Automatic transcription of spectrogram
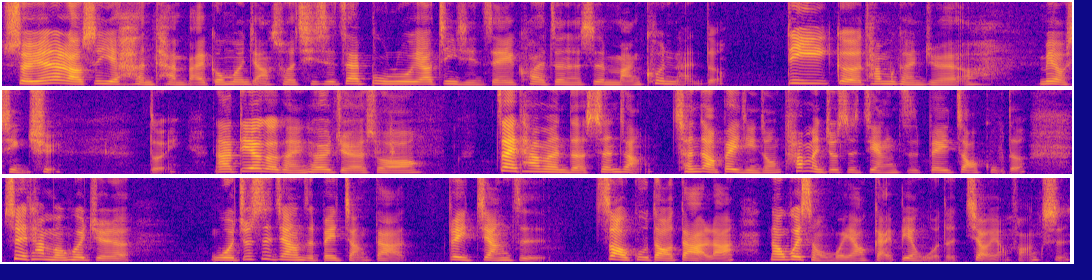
水源的老师也很坦白跟我们讲说，其实，在部落要进行这一块真的是蛮困难的。第一个，他们可能觉得啊没有兴趣，对，那第二个可能他会觉得说。在他们的生长成长背景中，他们就是这样子被照顾的，所以他们会觉得我就是这样子被长大，被这样子照顾到大啦。那为什么我要改变我的教养方式？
